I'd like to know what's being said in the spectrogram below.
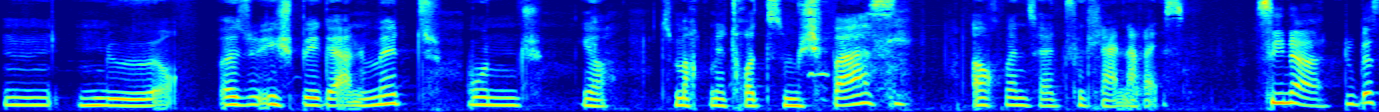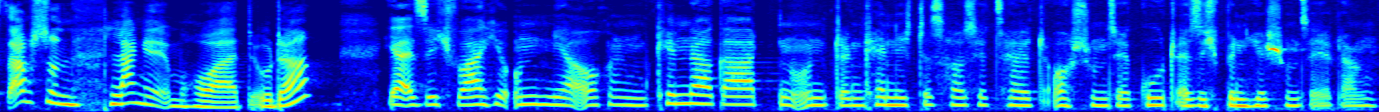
N nö, also ich spiele gerne mit und ja, es macht mir trotzdem Spaß, auch wenn es halt für kleinere ist. Sina, du bist auch schon lange im Hort, oder? Ja, also ich war hier unten ja auch im Kindergarten und dann kenne ich das Haus jetzt halt auch schon sehr gut. Also ich bin hier schon sehr lang.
